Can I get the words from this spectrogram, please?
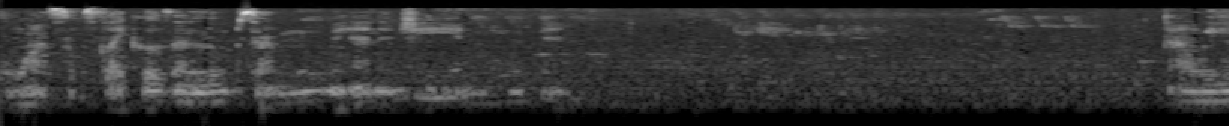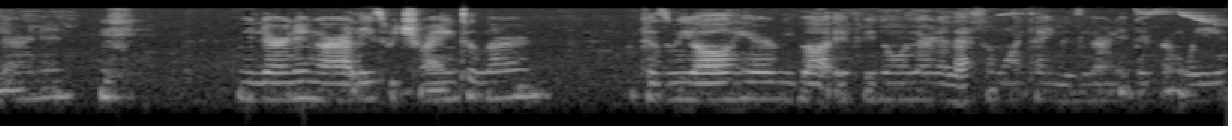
So once those cycles and loops are moving energy and moving, and we learning. we learning, or at least we're trying to learn. Because we all here, we got, if you don't learn a lesson one time, is learn it different ways.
